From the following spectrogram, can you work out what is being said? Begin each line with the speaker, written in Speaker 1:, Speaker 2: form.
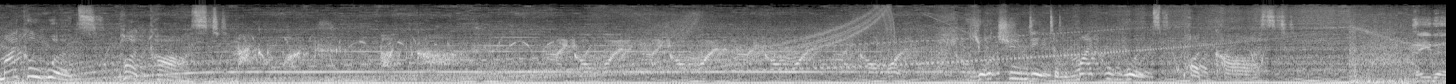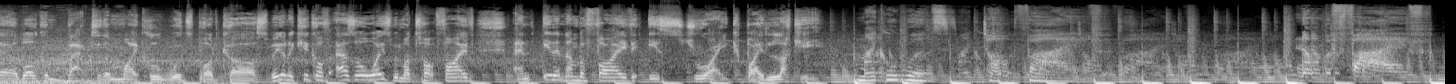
Speaker 1: Michael Woods Podcast.
Speaker 2: Michael Woods Podcast. Michael Woods. Michael Woods. Michael Woods. Michael Woods.
Speaker 1: You're tuned in to Michael Woods Podcast.
Speaker 3: Hey there, welcome back to the Michael Woods podcast. We're going to kick off, as always, with my top five, and in at number five is Strike by Lucky.
Speaker 1: Michael Woods Top 5. Number 5.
